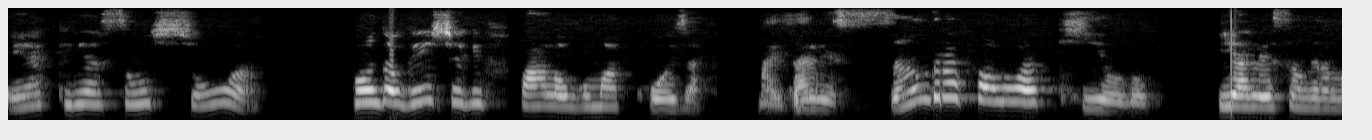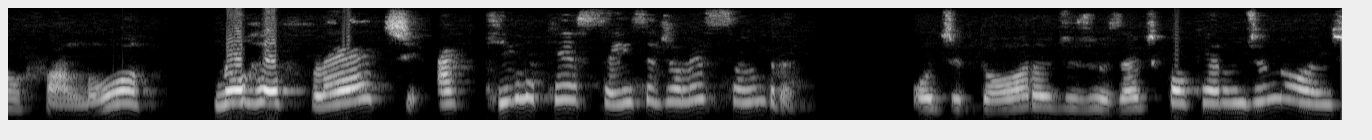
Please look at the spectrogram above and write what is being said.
é a criação sua. Quando alguém chega e fala alguma coisa, mas a Alessandra falou aquilo e a Alessandra não falou, não reflete aquilo que é a essência de Alessandra, ou de Dora, ou de José, ou de qualquer um de nós.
